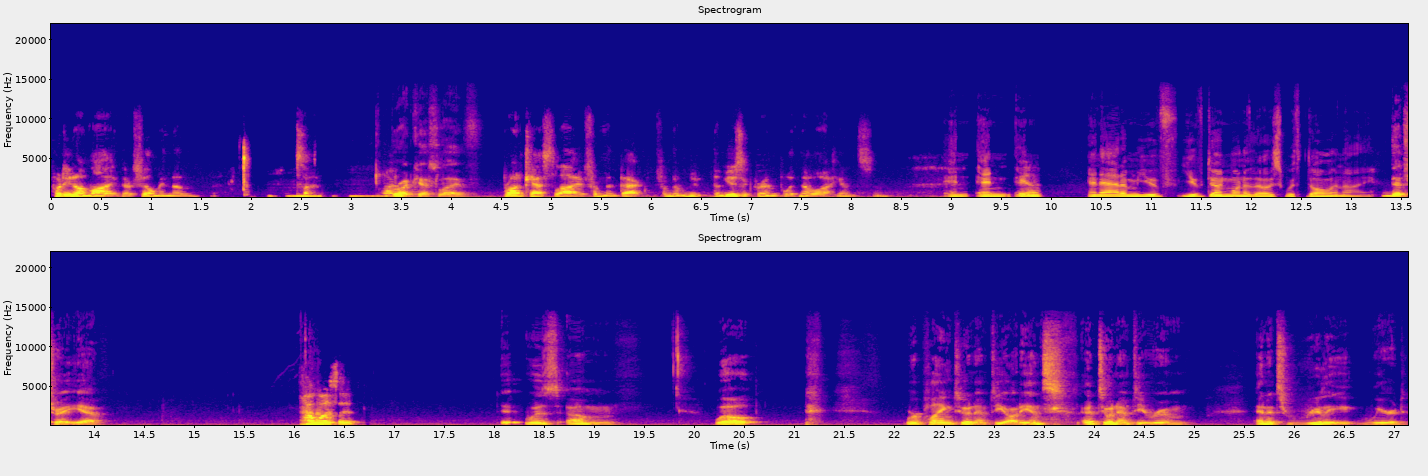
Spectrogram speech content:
putting online. They're filming them, so- Broadcast live. Broadcast live from the back from the the music room with no audience. and and and, Yeah. and adam you've you've done one of those with Dolunay That's right. Yeah. How Adam? was it? It was um well we're playing to an empty audience uh, to an empty room and it's really weird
